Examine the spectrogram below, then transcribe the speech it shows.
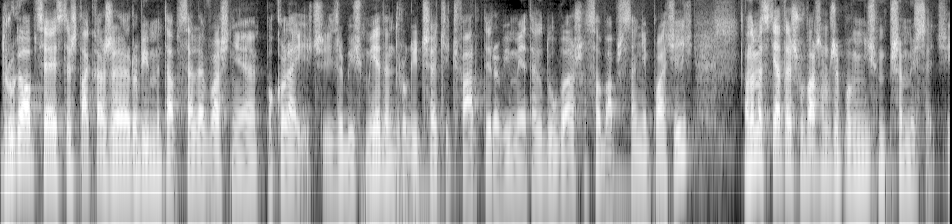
Druga opcja jest też taka, że robimy te upselle właśnie po kolei, czyli zrobiliśmy jeden, drugi, trzeci, czwarty, robimy je tak długo, aż osoba przestanie płacić. Natomiast ja też uważam, że powinniśmy przemyśleć,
